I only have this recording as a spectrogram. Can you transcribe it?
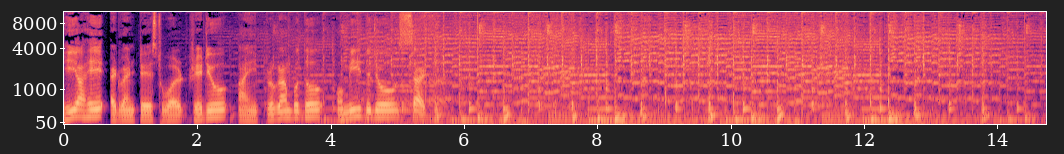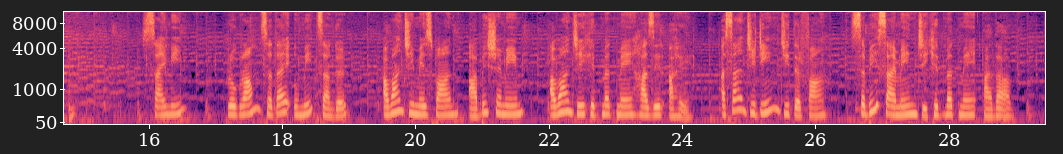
ہی آہے Adventist world radio آئیں programme بدھو امید جو سٹ سائمین پروگرام سدائے امید سانگر اوان جی میزبان آبی شمیم اوان جی خدمت میں حاضر آہے اسان جی ٹیم جی طرفان سبھی سائمین جی خدمت میں آداب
